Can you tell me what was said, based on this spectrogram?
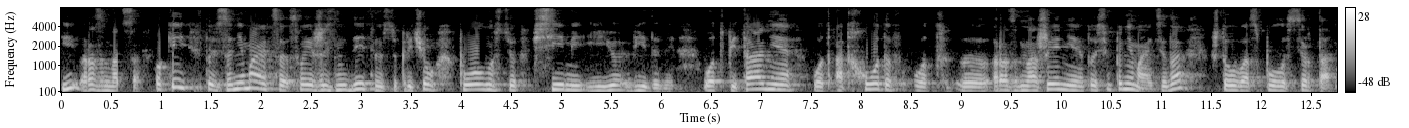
и размножаться. Окей? То есть занимаются своей жизнедеятельностью, причем полностью всеми ее видами. От питания, от отходов, от э, размножения. То есть вы понимаете, да, что у вас полость рта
